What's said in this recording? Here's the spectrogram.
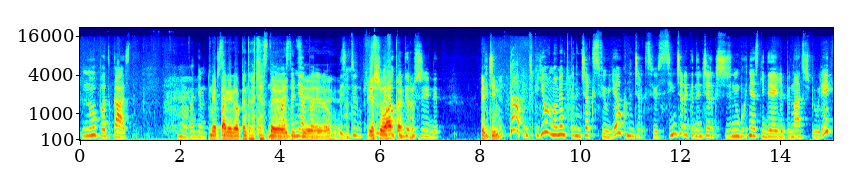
nu podcast. Nu, Vadim, tu Ne pur și pare rău pentru această nu, asta ediție nu pare rău. eșuată. făcut de rușine. Pe Deci, tine? Da, pentru că eu în momentul când încerc să fiu eu, când încerc să fiu sinceră, când încerc și îmbuhnesc ideile pe nas și pe urechi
